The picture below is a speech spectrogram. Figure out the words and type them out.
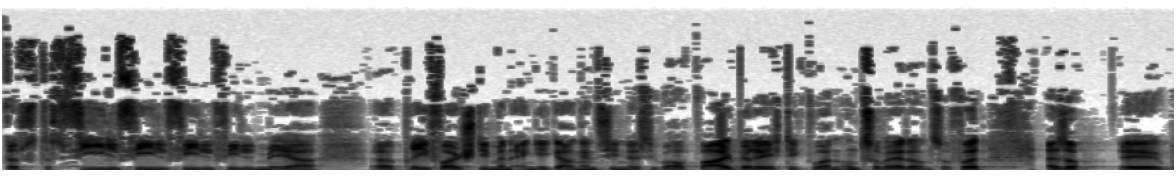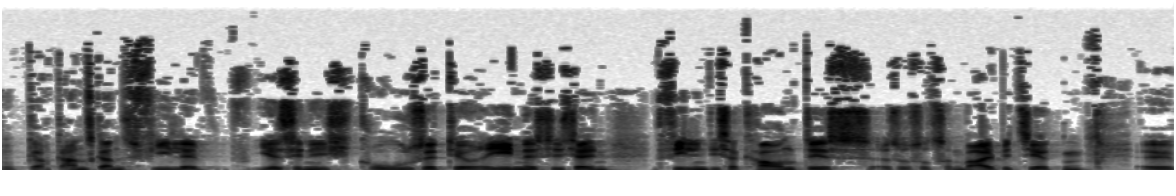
dass, dass viel, viel, viel, viel mehr äh, Briefwahlstimmen eingegangen sind, als überhaupt wahlberechtigt waren und so weiter und so fort. Also äh, ganz, ganz viele irrsinnig kruse Theorien. Es ist ja in vielen dieser Counties, also sozusagen Wahlbezirken, äh,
